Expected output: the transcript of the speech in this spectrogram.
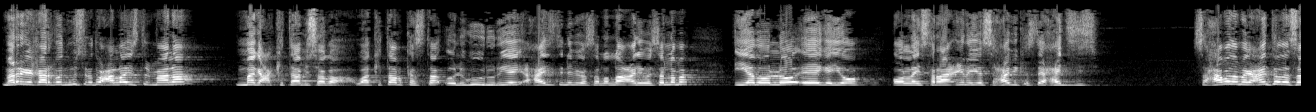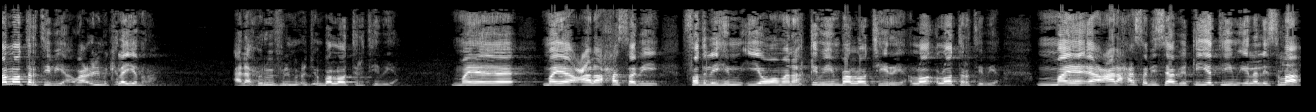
Mararka qaarkood musnad waxaa loo isticmaalaa magac kitaab isagoo ah. Waa kitaab kasta oo lagu ururiyey axaadiista nebiga sala allahu alayh wasalama iyadoo loo eegayo oo la israacinayo saxaabi kasta axaadistiisi saxaabada magacayntooda see loo tartiibiya waa cilmi kale iyadana. Calaa xuruufi lmucjam baa loo tartiibiya maya maya calaa xasabi fadlihim iyo wamanaaqibihim baa loo tiiriya loo tartiibiya. Maya calaa xasabi saabiqiyatihim ila lislaam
